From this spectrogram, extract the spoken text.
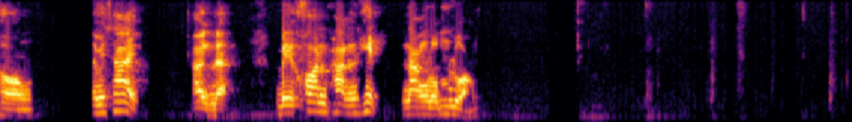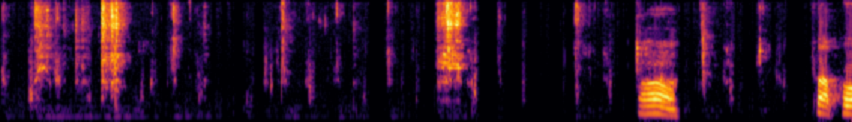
ทองไม่ใช่ เอาอีกแล้วเบคอนพันเห็ดนางลมหลวง อืมถั่วพู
